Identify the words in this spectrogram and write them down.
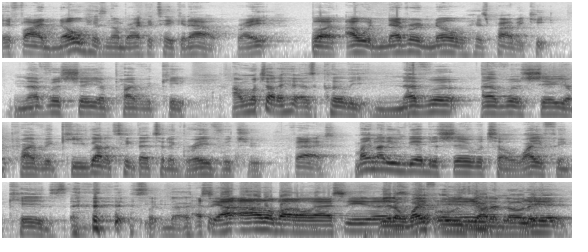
if I know his number, I could take it out, right? But I would never know his private key. Never share your private key. I want y'all to hear as clearly. Never ever share your private key. You got to take that to the grave with you. Facts. Might not even be able to share with your wife and kids. it's like that. I see. I, I, don't know about all that. See, yeah, the wife always got to know. Yeah.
